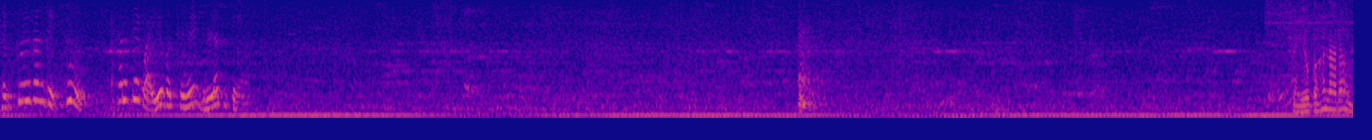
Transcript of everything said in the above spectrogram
제품 선택 후 선택 완료 버튼을 눌러주세요. 요거 하나랑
